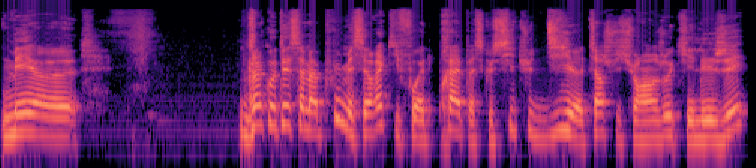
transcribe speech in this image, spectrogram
Mais euh, d'un côté, ça m'a plu, mais c'est vrai qu'il faut être prêt, parce que si tu te dis, euh, tiens, je suis sur un jeu qui est léger,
